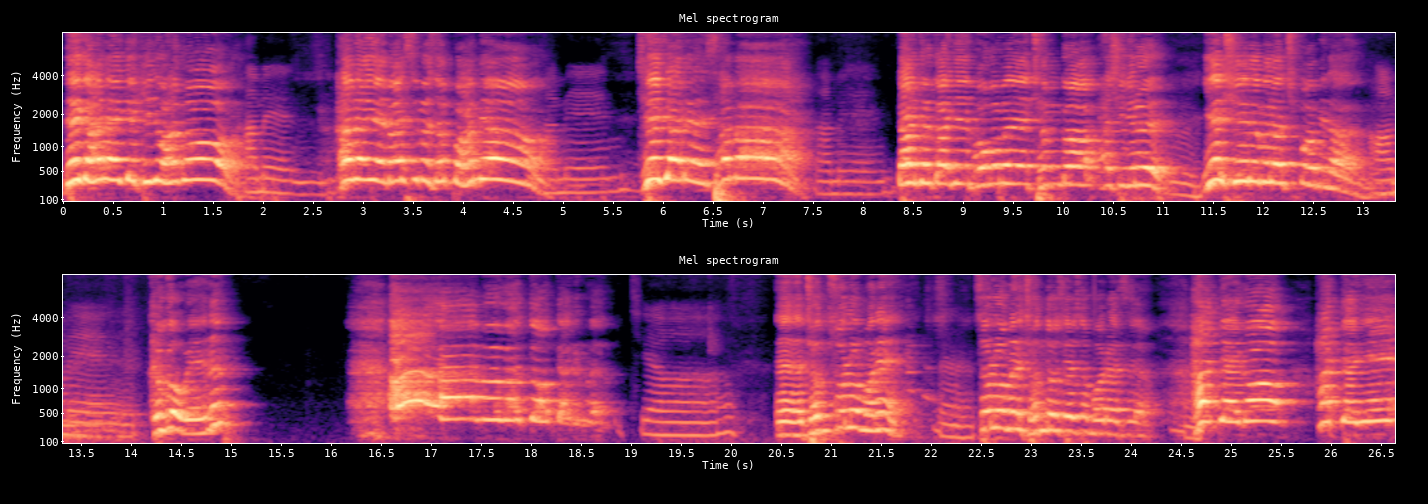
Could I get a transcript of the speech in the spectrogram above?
내가 하나님께 기도하고 아멘. 하나님의 말씀을 선포하며 아멘. 제자를 삼아. 땅 끝까지 복음의 증거하시기를 예수 이름으로 축복합니다. 아멘. 그거 외에는 아무것도 없다는 거예요. 주여. 예, 전 솔로몬의 예. 솔로몬의 전도서에서 뭐라 했어요? 핫되고 핫더니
